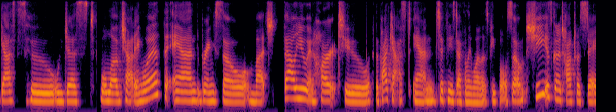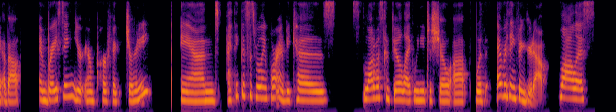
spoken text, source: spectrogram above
guests who we just will love chatting with and bring so much value and heart to the podcast. And Tiffany's definitely one of those people. So, she is going to talk to us today about embracing your imperfect journey. And I think this is really important because a lot of us can feel like we need to show up with everything figured out, flawless,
